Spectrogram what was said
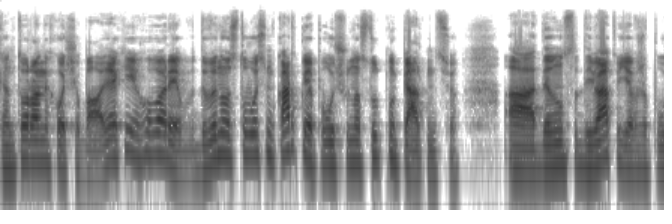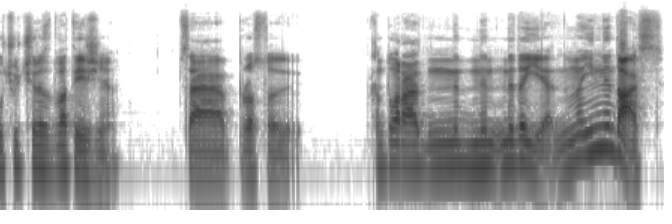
Контора не хоче балувати. Як я і говорив, 98 картку я получу наступну п'ятницю, а 99-ту я вже получу через 2 тижні. Це просто. Контора не, не, не дає. Ну, І не дасть.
